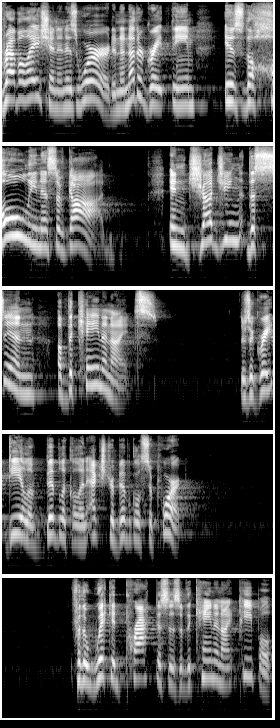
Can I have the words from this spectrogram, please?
revelation in His Word. And another great theme is the holiness of God in judging the sin of the Canaanites. There's a great deal of biblical and extra biblical support for the wicked practices of the Canaanite people.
